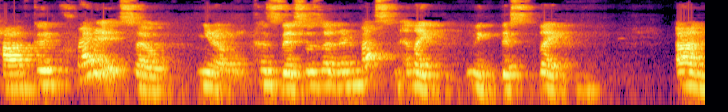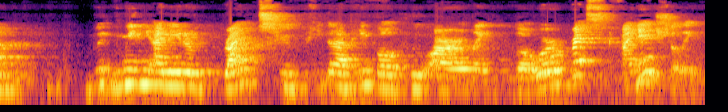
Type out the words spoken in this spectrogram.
have good credit. So, you know, because this is an investment, like, like this, like, um, I I need to rent to uh, people who are like lower risk financially.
